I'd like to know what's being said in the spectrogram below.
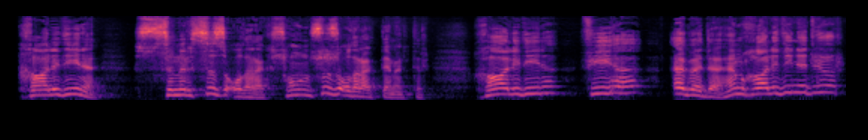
Halidine sınırsız olarak, sonsuz olarak demektir. Halidine fiha ebede. Hem halidine diyor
